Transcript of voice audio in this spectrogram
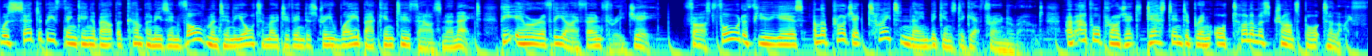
was said to be thinking about the company's involvement in the automotive industry way back in 2008, the era of the iPhone 3G. Fast forward a few years, and the Project Titan name begins to get thrown around, an Apple project destined to bring autonomous transport to life.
